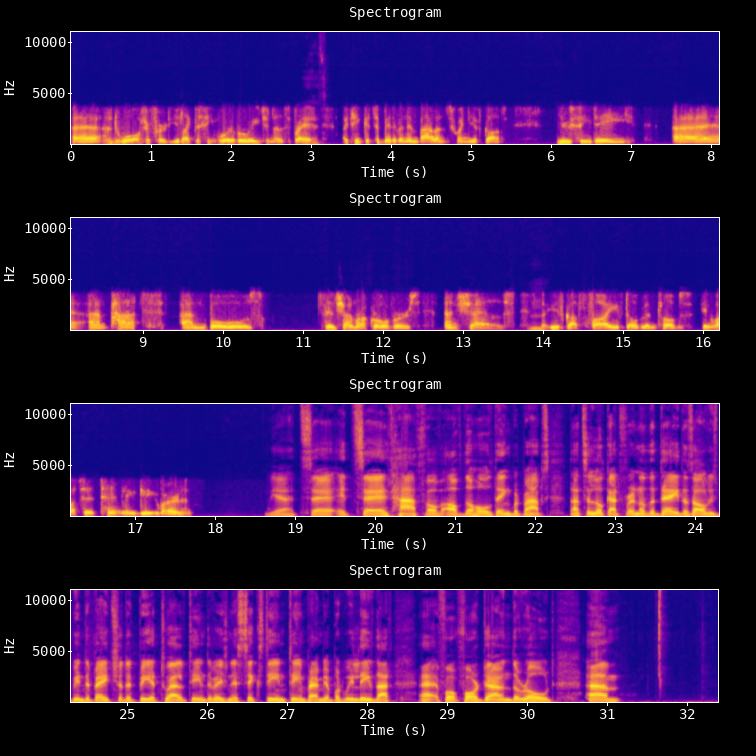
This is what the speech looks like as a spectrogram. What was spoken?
uh, and Waterford. You'd like to see more of a regional spread. Yes. I think it's a bit of an imbalance when you've got UCD and Pats and Bohs and Shamrock Rovers and Shels. Mm. You've got five Dublin clubs in what's a 10 league League of Ireland. Yeah, it's uh, it's uh, half of, of the whole thing, but perhaps that's a look at for another day. There's always been debate should it be a 12 team division, a 16 team Premier, but we leave that uh, for for down the road. Um,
